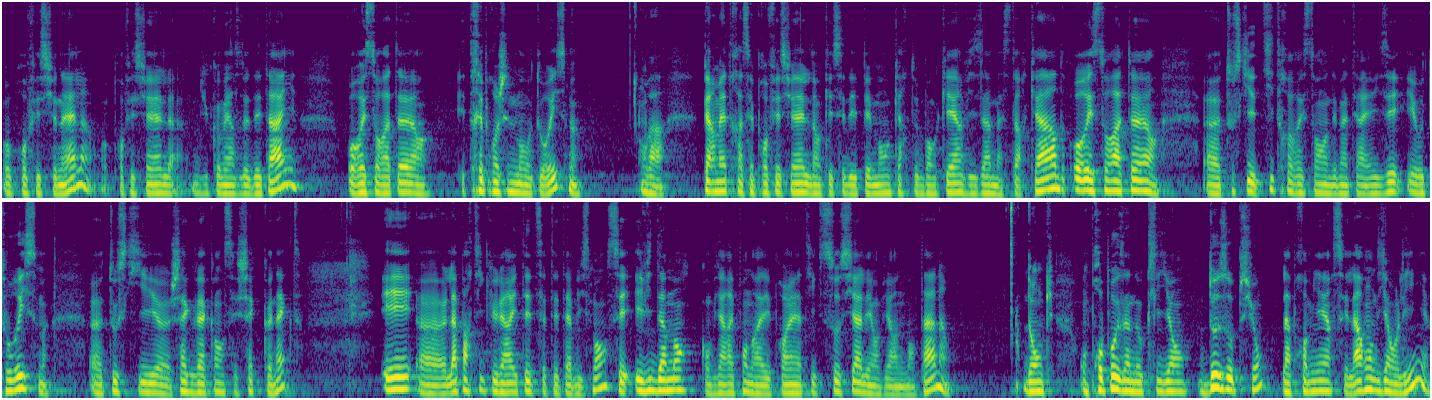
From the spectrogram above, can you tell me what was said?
aux professionnels, aux professionnels du commerce de détail, aux restaurateurs et très prochainement au tourisme. On va permettre à ces professionnels d'encaisser des paiements carte bancaire, Visa, Mastercard, aux restaurateurs euh, tout ce qui est titre restaurant dématérialisé et au tourisme tout ce qui est euh, chaque vacances et chaque connect. Et la particularité de cet établissement, c'est évidemment qu'on vient répondre à des problématiques sociales et environnementales. Donc, on propose à nos clients deux options. La première, c'est l'arrondi en ligne,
